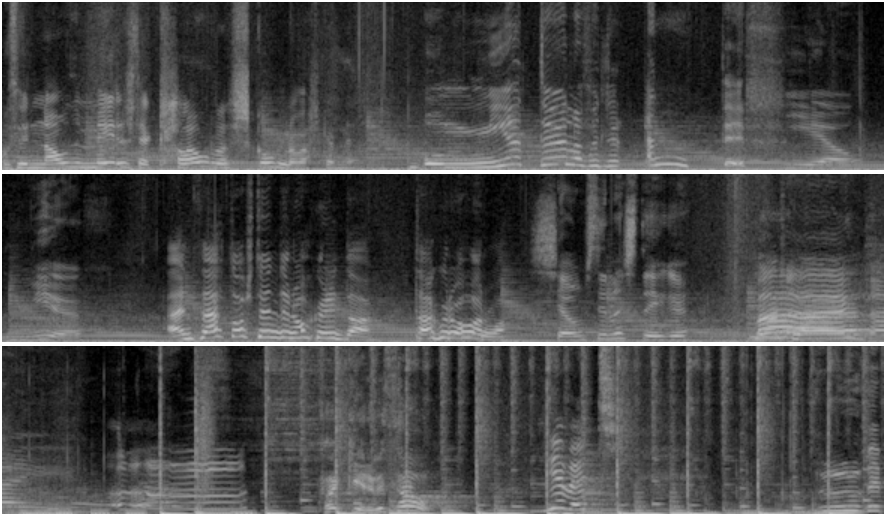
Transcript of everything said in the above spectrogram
Og þeir náðu meira sér að klára skólaverkefnið. Og mjög dölafullir endir. Já, mjög. En þetta var stundin okkar í dag. Takk fyrir að horfa. Sjáumst í næstu ykkur. Bye! Hvað gerum við þá? Ég veit. Mm, við...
